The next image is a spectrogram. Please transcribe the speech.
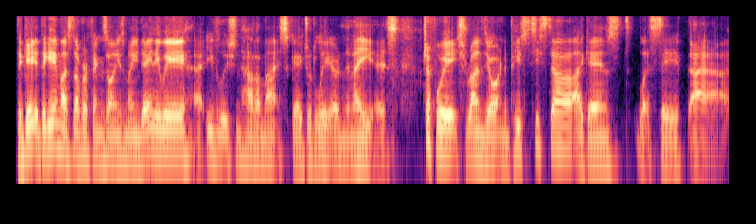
The game, the game has other things on his mind anyway. Uh, Evolution have a match scheduled later in the night. It's Triple H, Randy Orton, and Batista against, let's say, uh,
